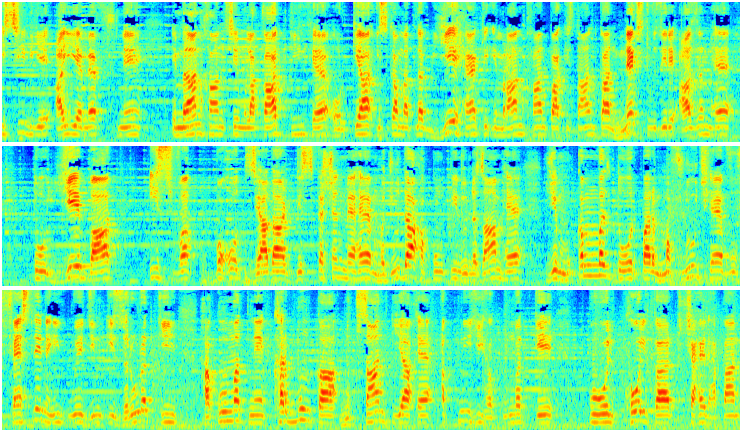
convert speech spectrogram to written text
इसीलिए आईएमएफ ने इमरान खान से मुलाकात की है और क्या इसका मतलब ये है कि इमरान खान पाकिस्तान का नेक्स्ट वज़ीर आज़म है? तो ये बात इस वक्त बहुत ज़्यादा डिस्कशन में है, मौजूदा हकूमती जो निज़ाम है, ये मुकम्मल तौर पर मफलूज है, वो फैसले नहीं हुए जिनकी ज़रूरत थी। हकूमत ने खरबों का नुकसान किया है, अपनी ही हकूमत के पोल खोल कर शाहिद हकान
